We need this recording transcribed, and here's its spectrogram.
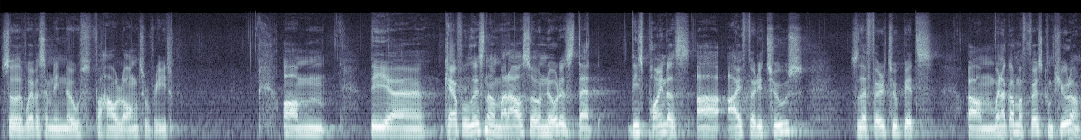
so the WebAssembly knows for how long to read. Um, the uh, careful listener might also notice that these pointers are i32s, so they're 32 bits. Um, when I got my first computer,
